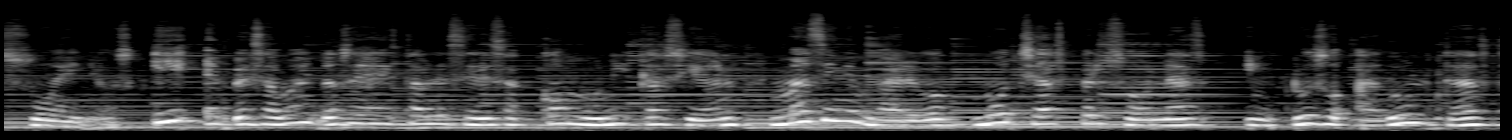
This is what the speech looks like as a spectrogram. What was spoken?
sueños. Y empezamos entonces a establecer esa comunicación, más sin embargo, muchas personas, incluso adultas,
